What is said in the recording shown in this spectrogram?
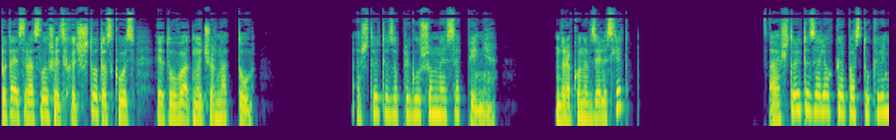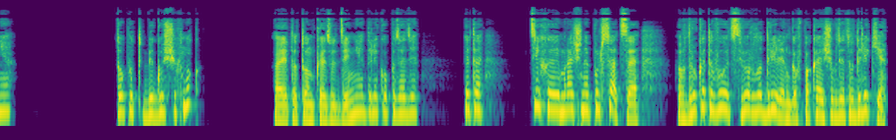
пытаясь расслышать хоть что-то сквозь эту ватную черноту. А что это за приглушенное сопение? Драконы взяли след? А что это за легкое постукивание? Топот бегущих ног? А это тонкое зудение далеко позади? Это тихая и мрачная пульсация — Вдруг это воет сверла дреллингов, пока еще где-то вдалеке.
